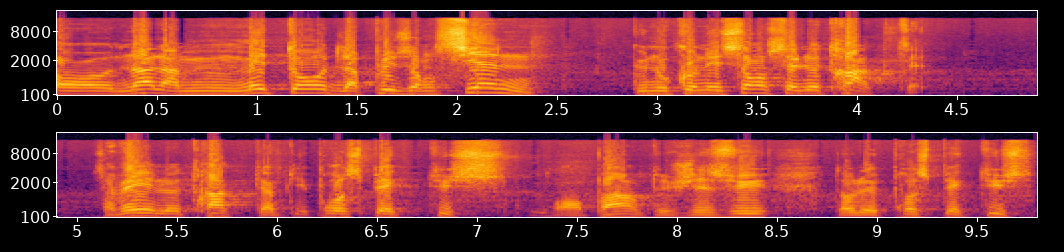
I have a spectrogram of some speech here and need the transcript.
on a la méthode la plus ancienne que nous connaissons, c'est le tract. Vous savez, le tract, un petit prospectus. On parle de Jésus dans le prospectus.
